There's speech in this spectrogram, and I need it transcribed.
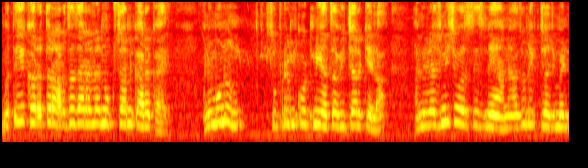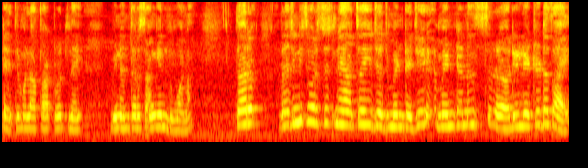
मग ते खरं तर अर्जदाराला नुकसानकारक आहे. आणि म्हणून सुप्रीम कोर्टने याचा विचार केला. आणि रजनीश वर्सेस नेहाने अजून एक जजमेंट आहे ते मला आता आठवत नाही. मी नंतर सांगेन तुम्हाला. तर रजनीस वर्सेस स्नेहाचं हे जजमेंट आहे जे मेंटेनन्स रिलेटेडच आहे.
